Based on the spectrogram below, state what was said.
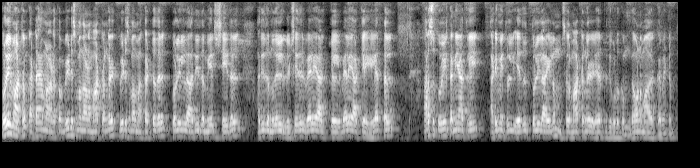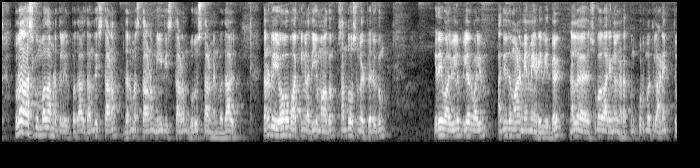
தொழில் மாற்றம் கட்டாயமாக நடக்கும். வீடு சம்பந்தமான மாற்றங்கள் வீடு சம்பந்தமாக கட்டுதல் தொழிலில் அதீத முயற்சி செய்தல் அதீத முதலீடுகள் செய்தல் வேலையாட்கள் வேலையாட்களை இழத்தல் அரசு தொழில் தனியார் தொழில் அடிமை தொழில் எது தொழிலாயிலும் சில மாற்றங்கள் ஏற்படுத்தி கொடுக்கும் கவனமாக இருக்க வேண்டும். துளராசிக்கு ஒன்பதாம் இடத்தில் இருப்பதால் தந்தை ஸ்தானம் தர்மஸ்தானம் நீதி ஸ்தானம் குருஸ்தானம் என்பதால் தன்னுடைய யோக பாக்கியங்கள் அதிகமாகும் சந்தோஷங்கள் பெருகும். இறைவாழ்விலும் இளர்வாழ்விலும் அதீதமான மேன்மை அடைவீர்கள். நல்ல சுபகாரியங்கள் நடக்கும். குடும்பத்தில் அனைத்து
